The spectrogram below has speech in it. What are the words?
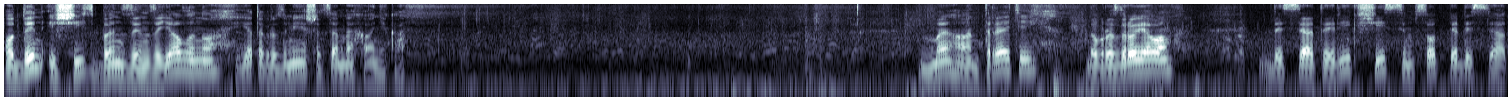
1,6 бензин заявлено. Я так розумію, що це механіка. Меган 3. Доброго здоров'я вам. 10 рік, 6750.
